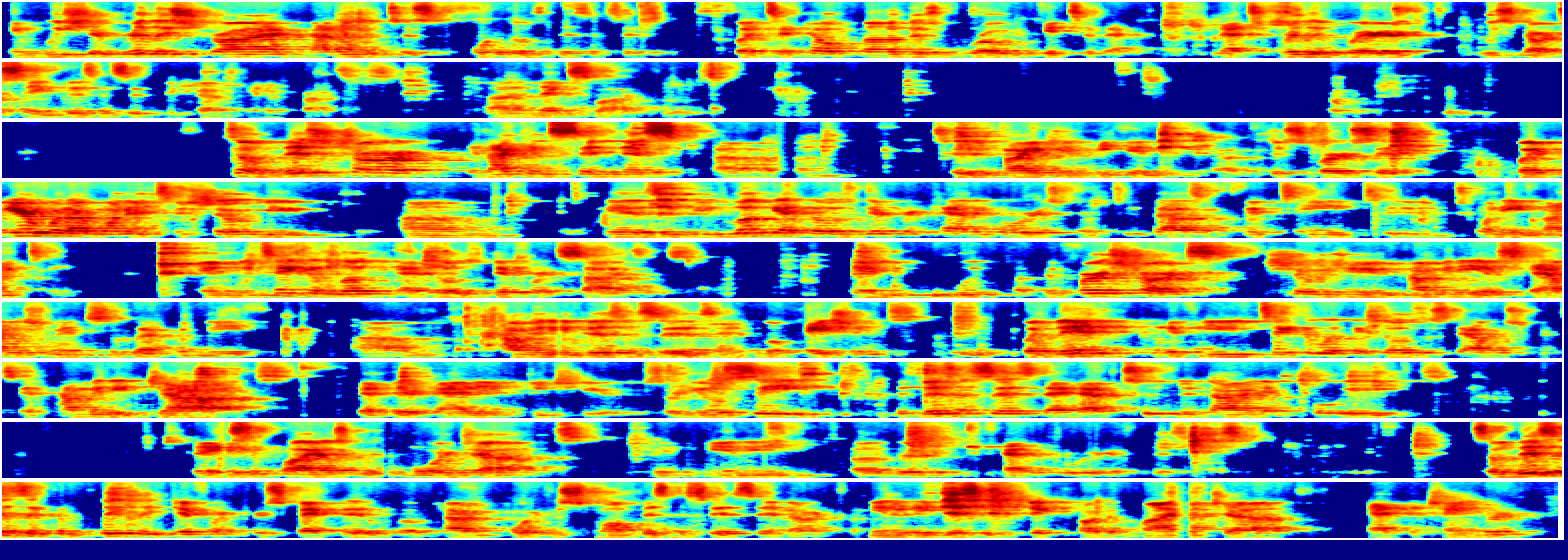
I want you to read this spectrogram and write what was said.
And we should really strive not only to support those businesses, but to help others grow to get to that. That's really where we start seeing businesses become enterprises. Uh, next slide, please. So this chart, and I can send this um, to Ike and he can uh, disperse it. But here, what I wanted to show you um, is if you look at those different categories from 2015 to 2019, and we take a look at those different sizes. And we, the first chart shows you how many establishments, so that would be um, how many businesses and locations. But then if you take a look at those establishments and how many jobs that they're adding each year. So you'll see the businesses that have two to nine employees, they supply us with more jobs than any other category of business. So this is a completely different perspective of how important small business is in our community. This is a big part of my job at the chamber.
